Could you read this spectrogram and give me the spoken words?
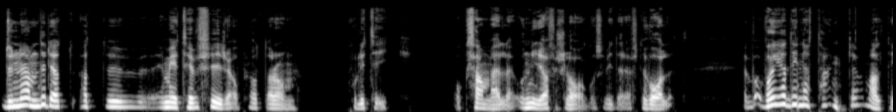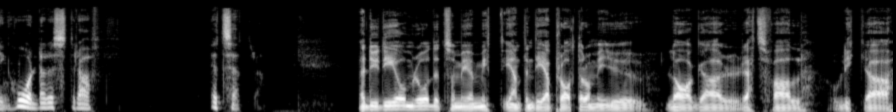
du- nämnde det att, att du är med i TV4 och pratar om politik och samhälle och nya förslag och så vidare efter valet. V vad- är dina tankar om allting? Hårdare straff etc. Ja, Det är ju det området som är mitt, egentligen det jag pratar om är ju lagar, rättsfall, olika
